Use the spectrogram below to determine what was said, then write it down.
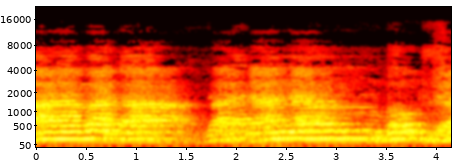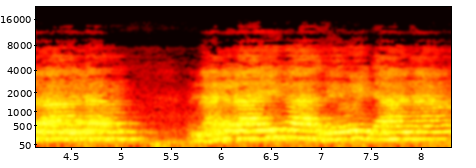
ஆரமதா தனம் புக்ஷானம் நகராயிக திவிதானம்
